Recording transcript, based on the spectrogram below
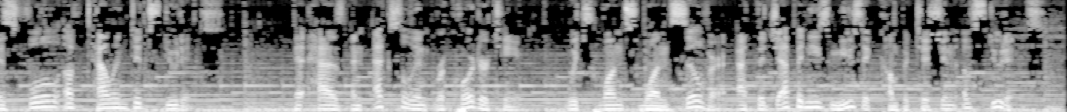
is full of talented students. It has an excellent recorder team, which once won silver at the Japanese music competition of students.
